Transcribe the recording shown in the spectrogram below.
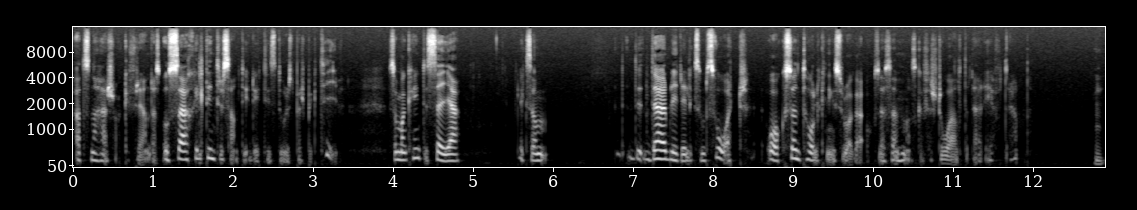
att såna här saker förändras. Och särskilt intressant är det i ett historiskt perspektiv. Så man kan ju inte säga, liksom, där blir det liksom svårt. Och också en tolkningsfråga, också, så att man ska förstå allt det där i efterhand. Mm.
